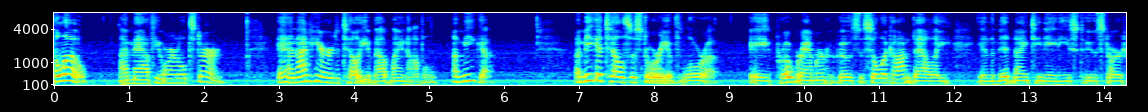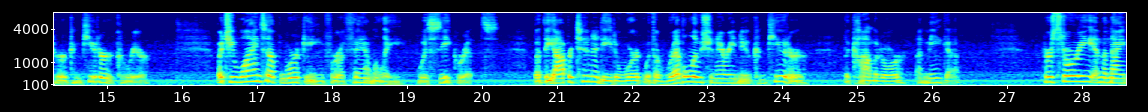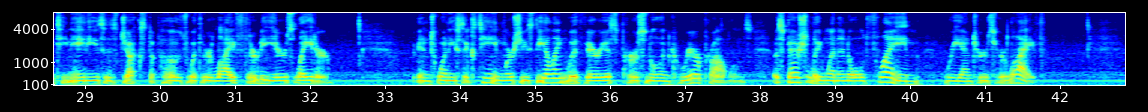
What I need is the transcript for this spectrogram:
Hello, I'm Matthew Arnold Stern, and I'm here to tell you about my novel, Amiga. Amiga tells the story of Laura, a programmer who goes to Silicon Valley in the mid 1980s to start her computer career. But she winds up working for a family with secrets, but the opportunity to work with a revolutionary new computer, the Commodore Amiga. Her story in the 1980s is juxtaposed with her life 30 years later in 2016, where she's dealing with various personal and career problems, especially when an old flame re enters her life.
